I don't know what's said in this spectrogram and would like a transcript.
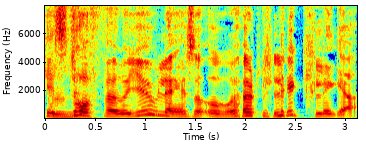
Kristoffer och Julia är så oerhört lyckliga.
